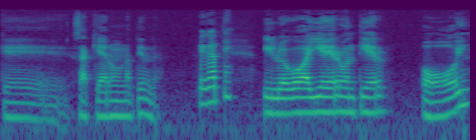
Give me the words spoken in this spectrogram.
que saquearon una tienda. Fíjate. Y luego ayer o antier o hoy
